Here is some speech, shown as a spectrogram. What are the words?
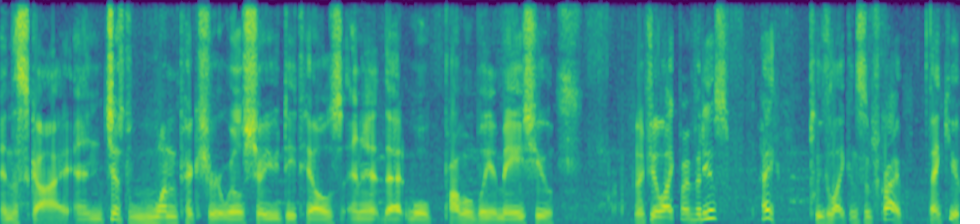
in the sky and just one picture will show you details in it that will probably amaze you. And if you like my videos, hey, please like and subscribe. Thank you.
